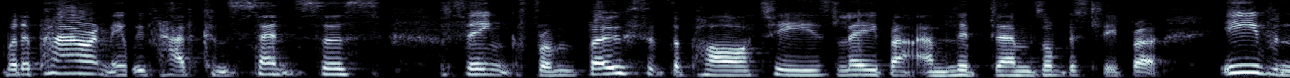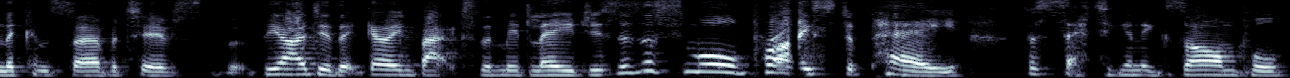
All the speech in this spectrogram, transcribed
But apparently, we've had consensus, I think, from both of the parties, Labour and Lib Dems, obviously, but even the Conservatives, the, idea that going back to the Middle Ages is a small price to pay for setting an example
